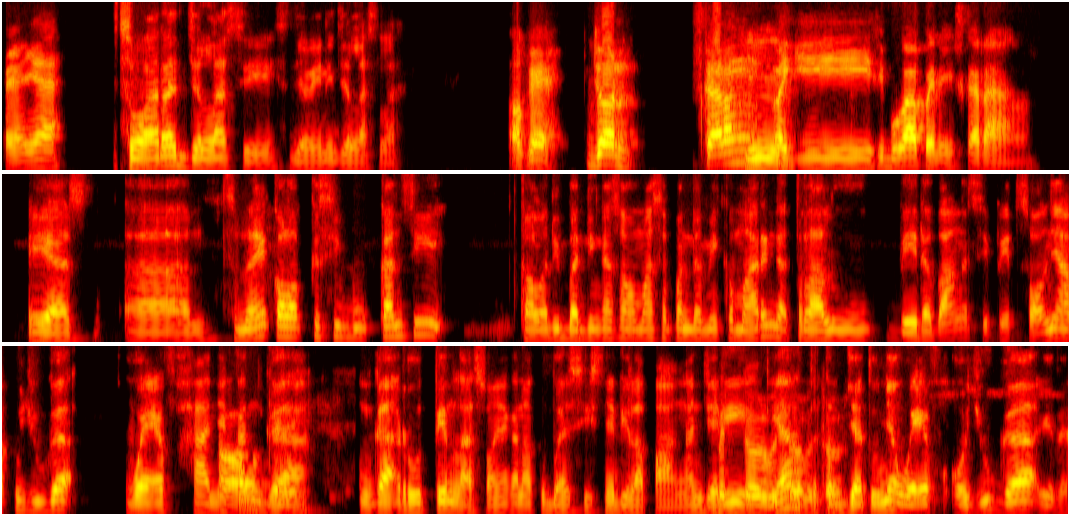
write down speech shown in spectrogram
Kayaknya Suara jelas sih, sejauh ini jelas lah. oke. John, sekarang Hmm. lagi sibuk apa nih sekarang? Iya, em, sebenarnya kalau kesibukan sih kalau dibandingkan sama masa pandemi kemarin nggak terlalu beda banget sih, Pit. Soalnya aku juga WFH-nya Oh, kan nggak nggak rutin lah. Soalnya kan aku basisnya di lapangan, jadi Betul, ya betul, tetap betul. jatuhnya WFO juga gitu.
